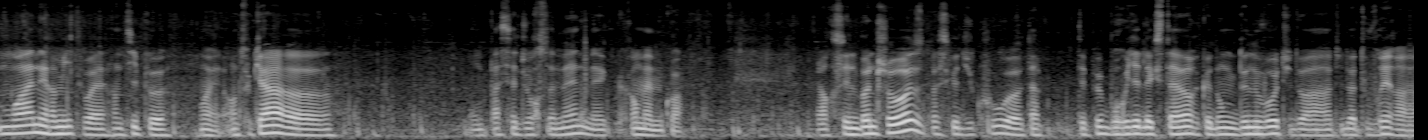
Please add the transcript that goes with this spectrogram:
moine, ermite, ouais, un petit peu. Ouais, en tout cas, euh, on pas 7 jours semaine, mais quand même quoi. Alors c'est une bonne chose parce que du coup, euh, t'es peu brouillé de l'extérieur et que donc de nouveau tu dois tu dois t'ouvrir à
